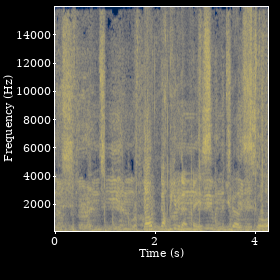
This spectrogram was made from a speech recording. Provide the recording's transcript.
blew up Her bow up down or below my belly boys blow. Don't don't give me that face. You know this is cool.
